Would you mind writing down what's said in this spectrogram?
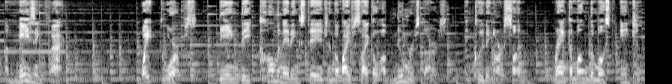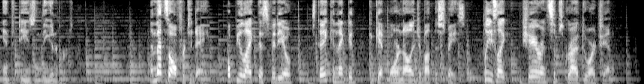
Amazing fact white dwarfs, being the culminating stage in the life cycle of numerous stars, including our Sun, rank among the most ancient entities in the universe. And that's all for today. Hope you like this video. Stay connected to get more knowledge about the space. Please like, share, and subscribe to our channel.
